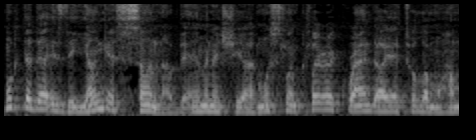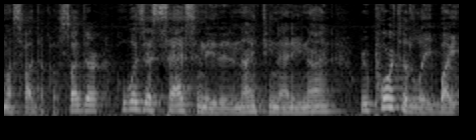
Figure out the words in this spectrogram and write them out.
Muqtada is the youngest son of the eminent Shia Muslim cleric Grand Ayatollah Muhammad Sadiq al-Sadr, who was assassinated in 1999 reportedly by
